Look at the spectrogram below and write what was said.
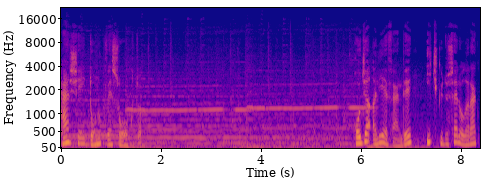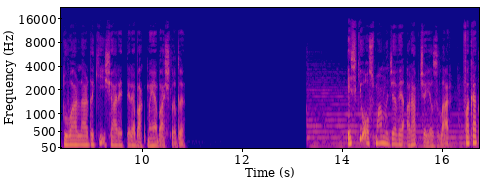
Her şey donuk ve soğuktu. Hoca Ali Efendi içgüdüsel olarak duvarlardaki işaretlere bakmaya başladı. Eski Osmanlıca ve Arapça yazılar fakat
